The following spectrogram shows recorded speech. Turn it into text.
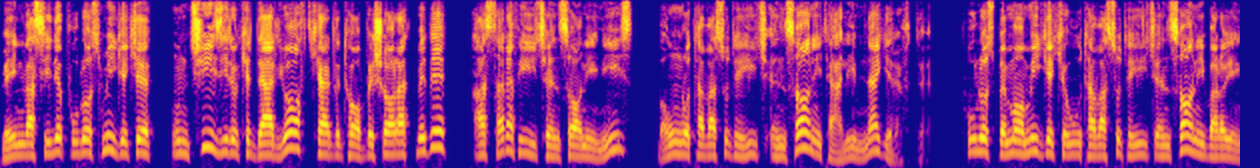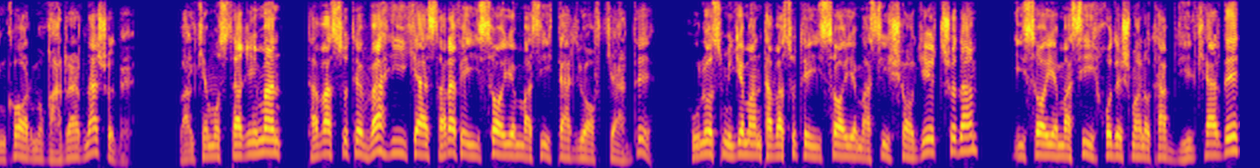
به این وسیله پولس میگه که اون چیزی رو که دریافت کرده تا بشارت بده از طرف هیچ انسانی نیست و اون رو توسط هیچ انسانی تعلیم نگرفته. پولس به ما میگه که او توسط هیچ انسانی برای این کار مقرر نشده بلکه مستقیما توسط وحی که از طرف عیسی مسیح دریافت کرده. پولس میگه من توسط عیسی مسیح شاگرد شدم عیسی مسیح خودش منو تبدیل کرده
